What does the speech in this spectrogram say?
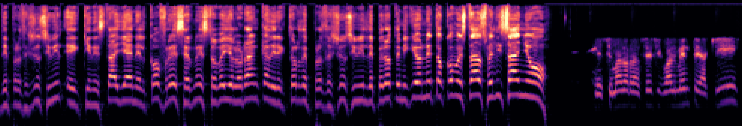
de Protección Civil. Eh, quien está allá en el cofre es Ernesto Bello Loranca, director de Protección Civil de Perote. Miguel Neto, ¿cómo estás? ¡Feliz año! Mi estimado Rancés, igualmente aquí,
